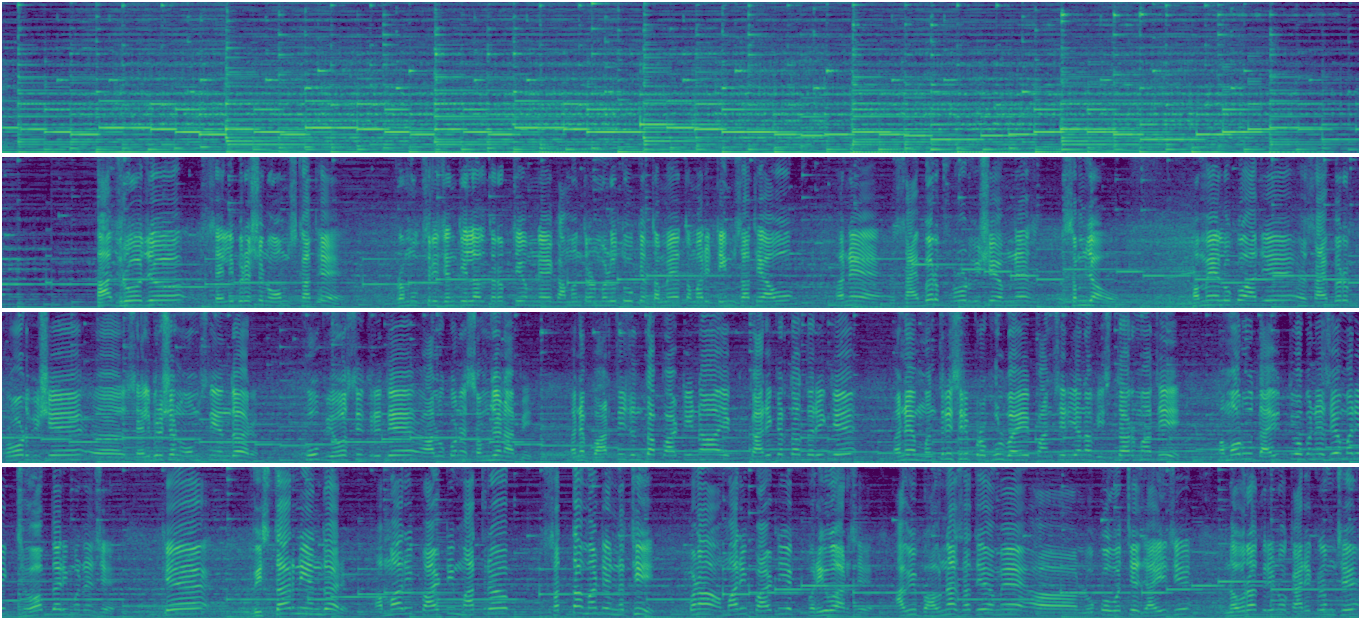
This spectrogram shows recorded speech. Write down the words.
આજ રોજ સેલિબ્રેશન હોમ્સ ખાતે પ્રમુખ શ્રી જયંતિલાલ તરફથી અમને એક આમંત્રણ મળ્યું હતું કે તમે તમારી ટીમ સાથે આવો. અને સાયબર ફ્રોડ વિશે અમને સમજાવો. અમે લોકો આજે સાયબર ફ્રોડ વિશે સેલિબ્રેશન હોમ્સની અંદર ખૂબ વ્યવસ્થિત રીતે આ લોકોને સમજણ આપી અને ભારતીય જનતા પાર્ટીના એક કાર્યકર્તા તરીકે અને મંત્રી શ્રી પ્રફુલભાઈ પાનસેરિયાના વિસ્તારમાંથી અમારું દાયિત્વ બને છે, અમારી એક જવાબદારી બને છે કે વિસ્તારની અંદર અમારી પાર્ટી માત્ર સત્તા માટે નથી પણ અમારી પાર્ટી એક પરિવાર છે. આવી ભાવના સાથે અમે લોકો વચ્ચે જઈએ છીએ નવરાત્રિનો કાર્યક્રમ છે.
